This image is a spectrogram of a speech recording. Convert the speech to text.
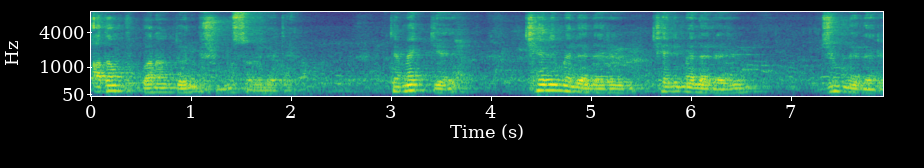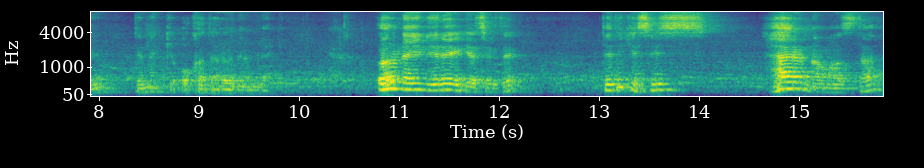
Adam bana dönüp şunu söyledi. Demek ki kelimelerin, kelimelerin, cümlelerin demek ki o kadar önemli. Örneği nereye getirdi? Dedi ki siz her namazda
